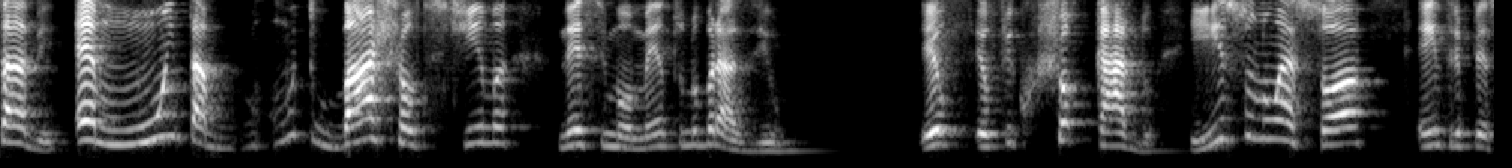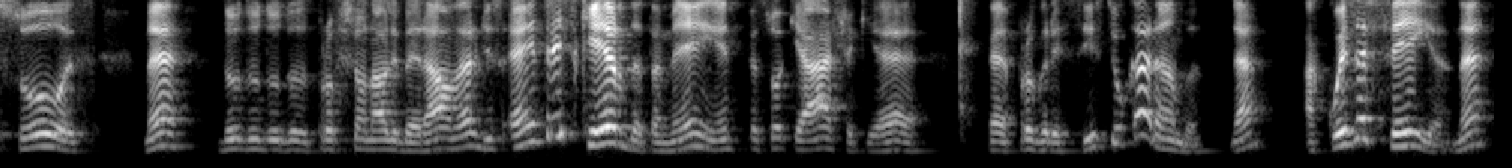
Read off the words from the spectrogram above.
Sabe? É muita muito baixa autoestima nesse momento no Brasil. Eu, eu fico chocado. E isso não é só entre pessoas né, do, do, do, profissional liberal, nada disso. É entre a esquerda também, entre pessoa que acha que é, é progressista e o caramba, né? A coisa é feia, né?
